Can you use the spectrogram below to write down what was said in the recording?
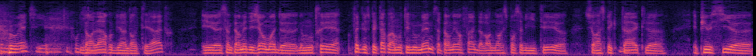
comme Ouais. dit, qui, euh, qui continue. dans l'art ou bien dans le théâtre. Et euh, ça me permet déjà au moins de, de montrer, en fait le spectacle qu'on a monté nous-mêmes, ça permet enfin d'avoir nos responsabilités euh, sur un spectacle. euh, et puis aussi euh,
